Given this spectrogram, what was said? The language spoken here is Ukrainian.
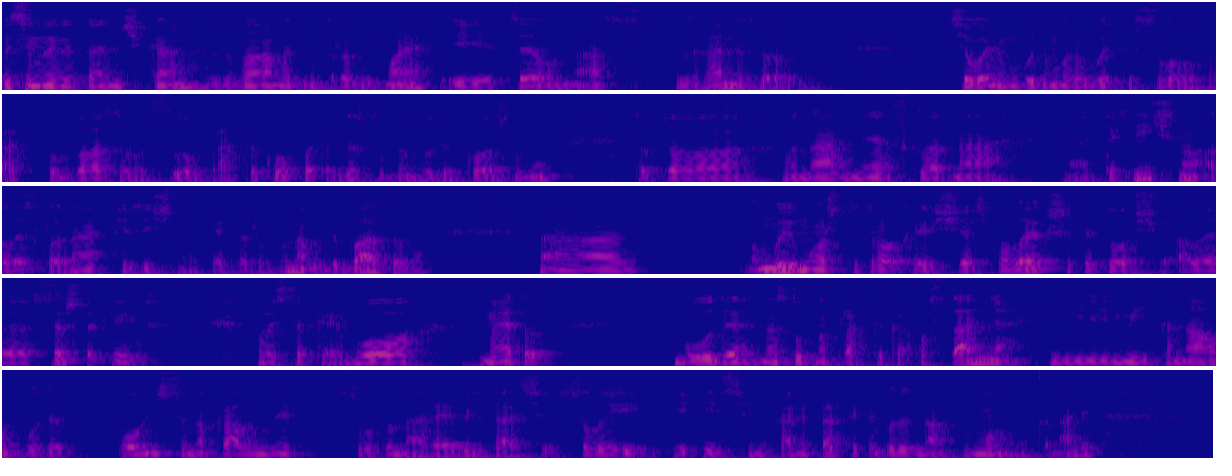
Усім мої вітанечка, з вами Дмитро Бікмаєв і це у нас загальне здоров'я. Сьогодні ми будемо робити силову практику, базову силову практику, котра доступна буде кожному. Тобто вона не складна е, технічно, але складна фізично, як я кажу. Вона буде базова. Е, Ви можете трохи щось полегшити тощо, але все ж таки ось таке, бо метод буде наступна практика остання, і мій канал буде повністю направлений суто на реабілітацію. Силові якісь унікальні практики будуть на англомовному каналі.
